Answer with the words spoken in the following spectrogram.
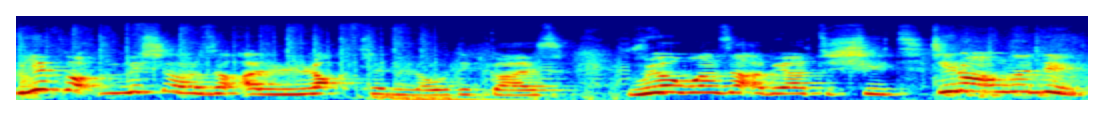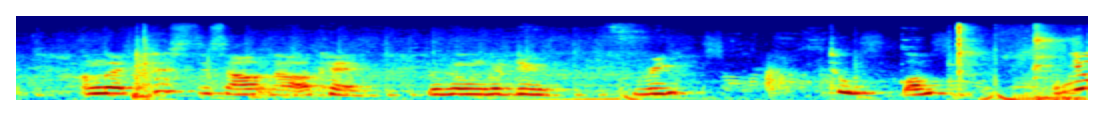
You've got missiles that are locked and loaded, guys. Real ones that I'll be able to shoot. Do you know what I'm gonna do? I'm gonna test this out now. Okay, we're gonna do three, two, one. Yo,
